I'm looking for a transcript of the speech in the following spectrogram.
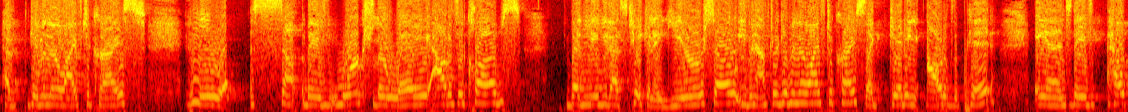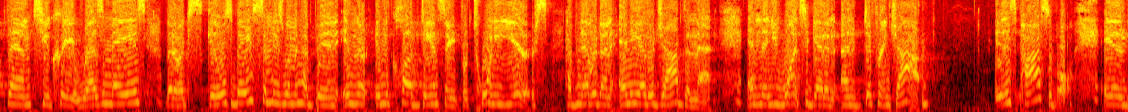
have given their life to Christ, who they've worked their way out of the clubs, but maybe that's taken a year or so, even after giving their life to Christ, like getting out of the pit. And they've helped them to create resumes that are like skills based. Some of these women have been in the in the club dancing for 20 years, have never done any other job than that. And then you want to get an, a different job it is possible and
